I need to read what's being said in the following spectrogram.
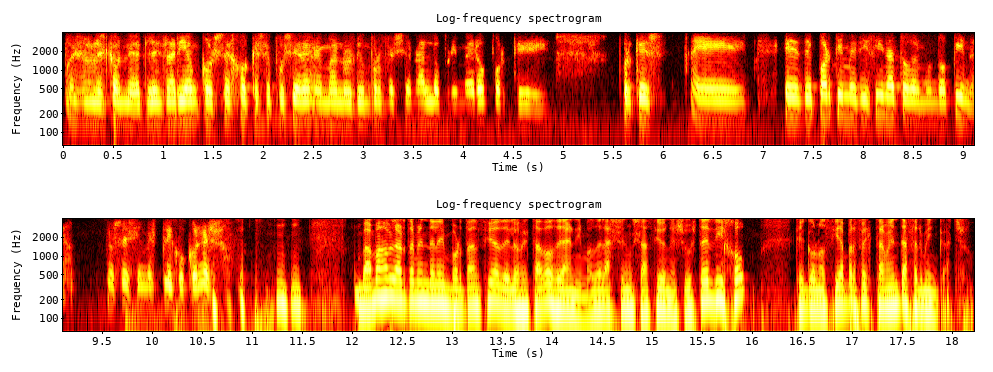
Pues les, les daría un consejo que se pusieran en manos de un profesional lo primero porque porque es eh, deporte y medicina todo el mundo opina no sé si me explico con eso. Vamos a hablar también de la importancia de los estados de ánimo, de las sensaciones. Usted dijo que conocía perfectamente a Fermín Cacho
